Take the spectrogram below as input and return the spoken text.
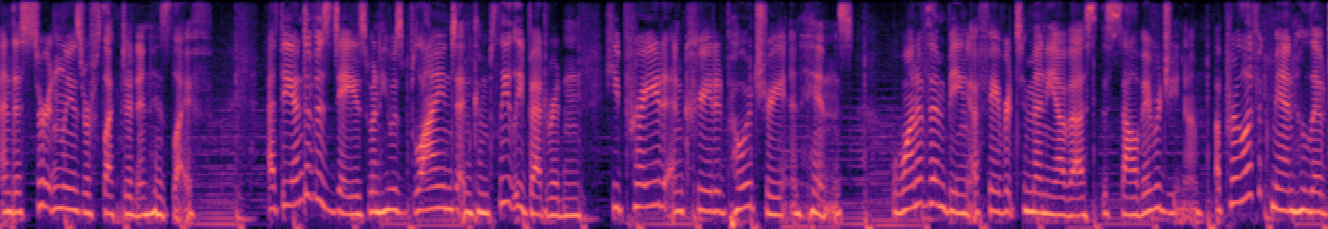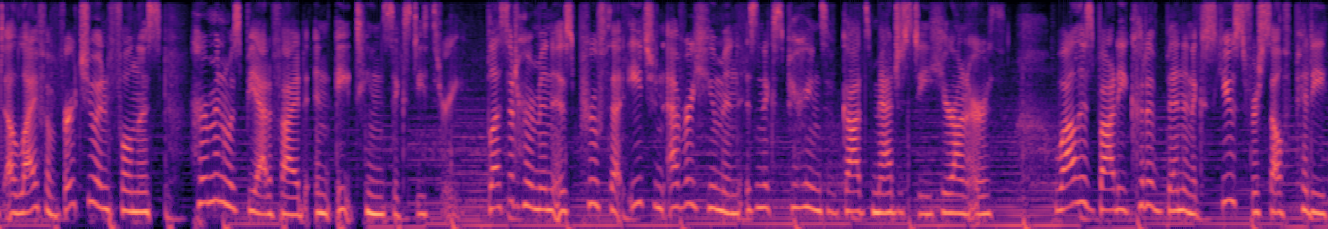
and this certainly is reflected in his life. At the end of his days, when he was blind and completely bedridden, he prayed and created poetry and hymns, one of them being a favorite to many of us, the Salve Regina. A prolific man who lived a life of virtue and fullness, Herman was beatified in 1863. Blessed Herman is proof that each and every human is an experience of God's majesty here on earth. While his body could have been an excuse for self pity,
